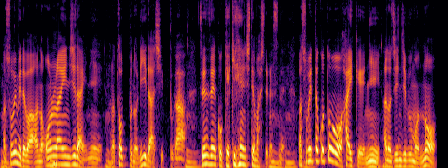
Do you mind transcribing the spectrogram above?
まあ、そういう意味ではあのオンライン時代にあのトップのリーダーシップが全然こう激変してましてですね。まあ、そういったことを背景にあの人事部門の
